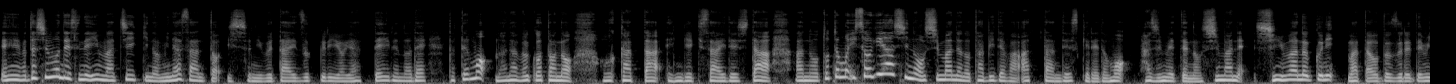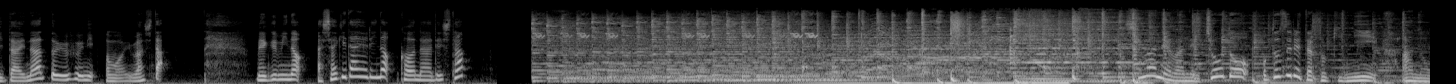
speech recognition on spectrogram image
えー、私もですね、今、地域の皆さんと一緒に舞台作りをやっているので、とても学ぶことの多かった演劇祭でした。あの、とても急ぎ足の島根の旅ではあったんですけれども、初めての島根、神話の国、また訪れてみたいなというふうに思いました。めぐみのあしゃぎだよりのコーナーでした。根はねちょうど訪れた時にあの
